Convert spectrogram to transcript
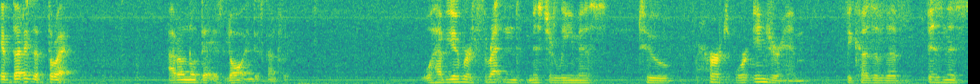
If that is a threat, I don't know there is law in this country. Well, have you ever threatened Mr. Lemus to hurt or injure him because of the business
